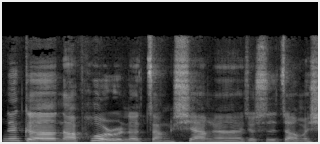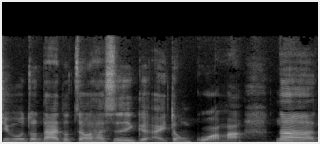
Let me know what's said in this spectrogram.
那个拿破仑的长相啊，就是在我们心目中，大家都知道他是一个矮冬瓜嘛。那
